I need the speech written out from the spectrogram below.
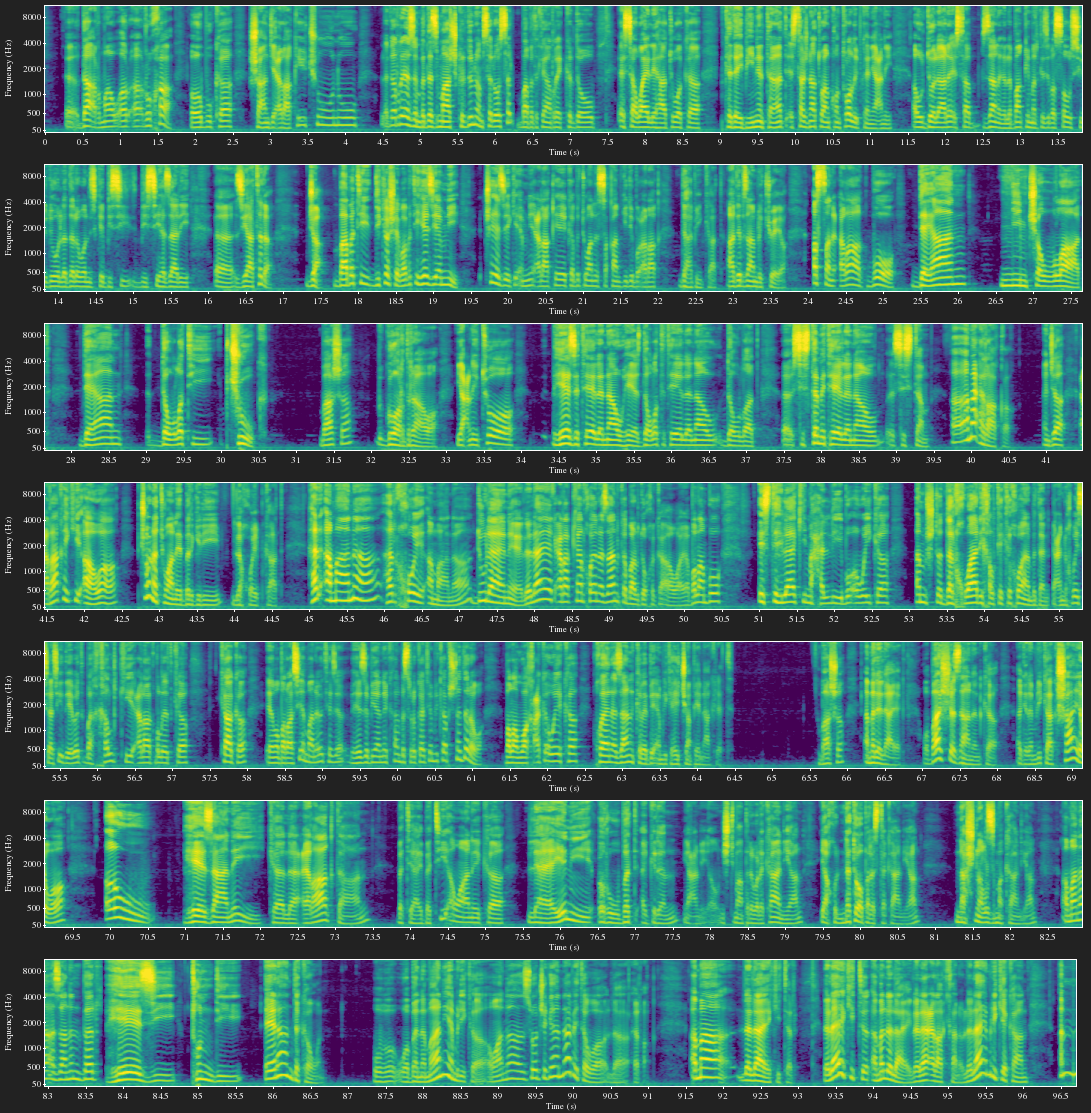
داڕما و ڕوخا، ئەوە بوو کە شاندی عێراقی چوون و لەگەڵ ڕێزم بەدەست ماچکردن ئەم سەرەوەسەر بابەتەکەیان ڕێککردەوە و ئێستا وای لێ هاتووە کە کە دەیبینن تەنانەت ئێستاش ناتوان کۆنتترۆلی بکەن ینی ئەو دلارە ئێستا بزانەگە لە بانقی مرکزی بە 1970 لە دەرەوە نزیکە بیسی هزاری زیاترە جا بابەتی دیکەشێ بابەتی هێزی ئەمنی چ هێزێکی ئەمنی عراقەیە کە بتوانێت سەقامگیری بۆ عراق دابین کات ئادێ بزانام لە کوێیە ئەسان عراق بۆ دەیان نیمچە وڵات، دەیان دەوڵەتی بچووک باشە گۆڕدراوە، یەعنی تۆ هێزت هەیە لە ناو هێز دەوڵەتت هەیە لە ناو دەوڵەت سیستەمت هەیە لە ناو سیستەم ئەمە عێراقە ئەجا عێراقێکی ئاوا چۆن نەتوانێت بەرگری لە خۆی بکات هەر ئەمانە هەر خۆی ئەمانە دوولایەنەیە لە لایەک عراقیان خۆیان ئەزان کە باردۆخەکە ئاوایە بەڵام بۆ ئستهلاکی محلی بۆ ئەوەی کە ئەم شتە دەرخواری خەڵکەکە خۆیان بدەن یان نخبەی سیاسی دەیەوێت بە خەڵکی عراق بڵێت کە کاکە ئێمە بەڕاستی ئەمانەوێت هێزە بیانەکان بە سرۆکاتی ئەمریکا بچنە دەرەوە بەڵام واقعەکە ئەوەیە کە خۆیان ئەزانن کە بەبێ ئەمریکا هیچیان پێ ناکرێت باشە ئەمە لە لایەک و باش ئەزانن کە ئەگەر ئەمریکا کشایەوە ئەو هێزانەی کە لە عێراقدان بە تایبەتی ئەوانەی کە لایەنی عروبەت ئەگرن یعنی ئەو نیشتمان پەرەوەلەکانیان یاخود نەتەوە پەرستەکانیان ناشناڵزمەکانیان، ئەمانە ئەزانن بەر هێزی توندی ئێران دەکەون و بە نەمانی ئەمریکا ئەوانە زۆر جگەیان نابێتەوە لە عێراق ئەمە لە لایەکی تر لە لایەکی تر ئەمە لە لایەک لە لای عێراقەکان و لە لای ئەمریکەکان ئەم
